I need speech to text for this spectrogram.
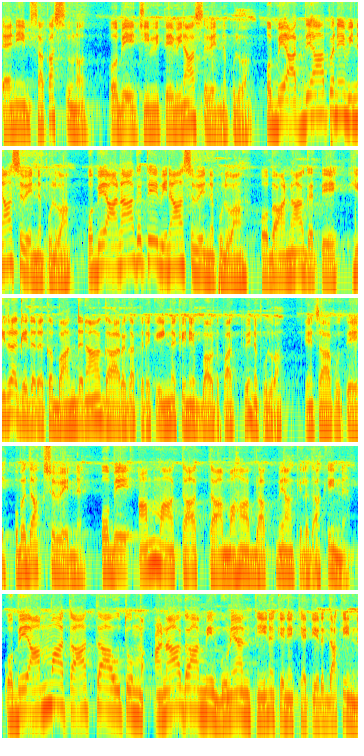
ඇනීම් සකස් වුනොත් ඔබේ ජීවිතය විනාස වෙන්න පුළුවන්. ඔබේ අධ්‍යාපනය විනාස වෙන්න පුළුවන්. ඔබේ අනාගතයේ විනාස වෙන්න පුළුවන්. ඔබ අනාගතයේ හිරගෙදරක බන්ධනා ගාරගතරක ඉන්න කෙනෙක් බවට පත්වෙන්න පුළුවන්. එනිසාපුතේ ඔබ දක්ෂ වෙන්න. ඔබේ අම්මා තාත්තා මහා බ්‍රක්්මයා කියල දකින්න. ඔබේ අම්මා තාත්තා උතුම් අනාගාමී ගුණයන් තියන කෙනෙක් හැටියට දකින්න.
